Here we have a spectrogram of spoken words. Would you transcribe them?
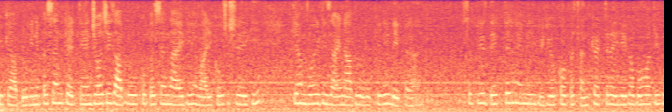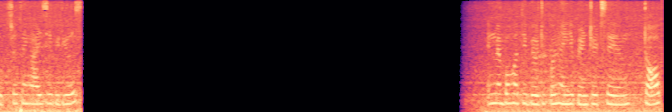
क्योंकि आप लोग इन्हें पसंद करते हैं। जो चीज़ आप लोगों को पसंद आएगी, हमारी कोशिश रहेगी कि हम वही डिज़ाइन आप लोगों के लिए लेकर आएँ। सो प्लीज़ देखते रहें मेरी वीडियो को पसंद करते रहिएगा। बहुत ही खूबसूरत हैं आज ये वीडियोज़ इनमें बहुत ही ब्यूटीफुल हैं ये प्रिंटेड से टॉप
